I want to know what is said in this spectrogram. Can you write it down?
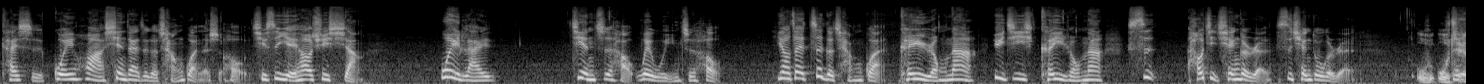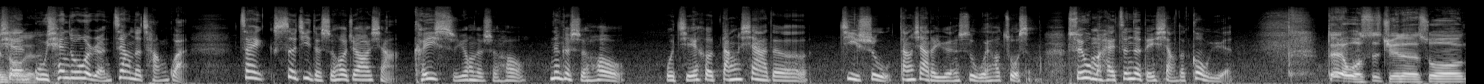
开始规划现在这个场馆的时候，其实也要去想未来建置好魏武营之后。要在这个场馆可以容纳，预计可以容纳四好几千个人，四千多个人，五五千多五千多个人这样的场馆，在设计的时候就要想，可以使用的时候，那个时候我结合当下的技术、当下的元素，我要做什么？所以我们还真的得想得够远。对，我是觉得说，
